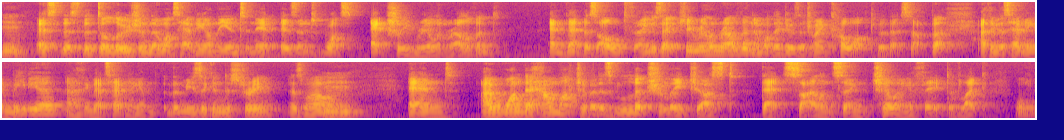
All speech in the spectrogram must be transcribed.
Mm. It's this the delusion that what's happening on the internet isn't what's actually real and relevant, and that this old thing is actually real and relevant. And what they do is they try and co-opt with that stuff. But I think that's happening in media, and I think that's happening in the music industry as well. Mm. And I wonder how much of it is literally just that silencing, chilling effect of like, well,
